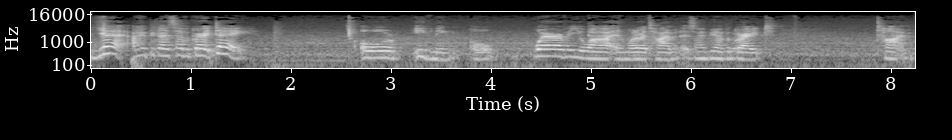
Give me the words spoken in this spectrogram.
yeah, I hope you guys have a great day or evening or wherever you are and whatever time it is. I hope you have a great time.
